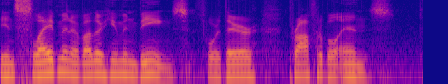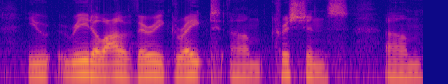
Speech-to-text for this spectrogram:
the enslavement of other human beings for their profitable ends. You read a lot of very great um, Christians, um,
